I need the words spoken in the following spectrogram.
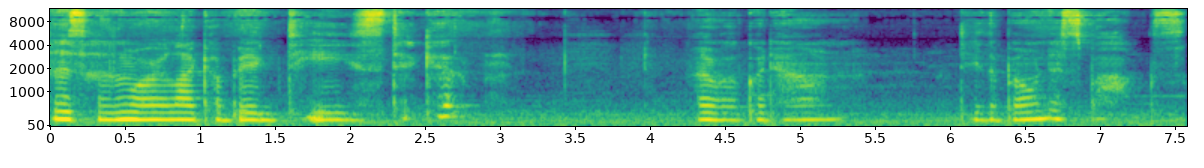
This is more like a big tease ticket. I will go down to the bonus box.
